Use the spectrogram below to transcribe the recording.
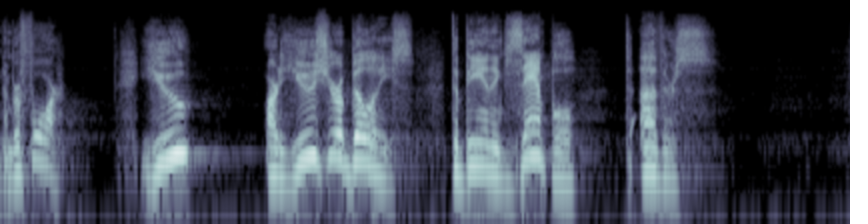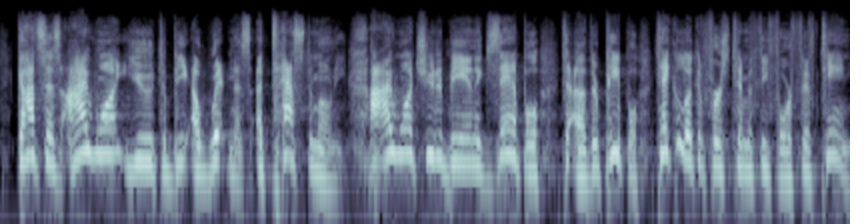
Number four, you are to use your abilities to be an example to others. God says, I want you to be a witness, a testimony. I want you to be an example to other people. Take a look at 1 Timothy 4:15.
